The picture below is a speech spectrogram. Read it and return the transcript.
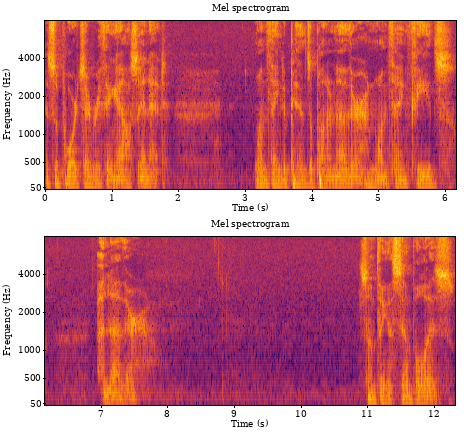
that supports everything else in it. One thing depends upon another, and one thing feeds another. Something as simple as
